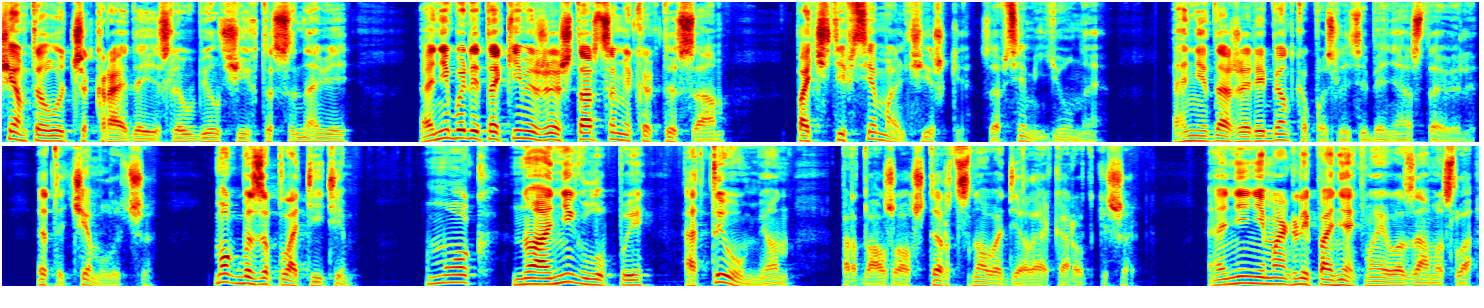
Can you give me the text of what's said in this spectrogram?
Чем ты лучше Крайда, если убил чьих-то сыновей? Они были такими же эштарцами, как ты сам. Почти все мальчишки, совсем юные. Они даже ребенка после себя не оставили. Это чем лучше? Мог бы заплатить им. Мог, но они глупы, а ты умен, — продолжал Штерт, снова делая короткий шаг. Они не могли понять моего замысла,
